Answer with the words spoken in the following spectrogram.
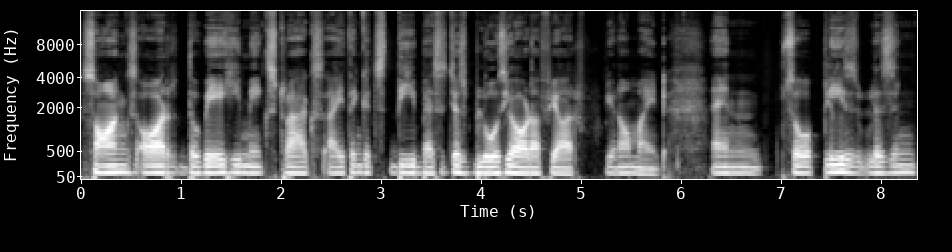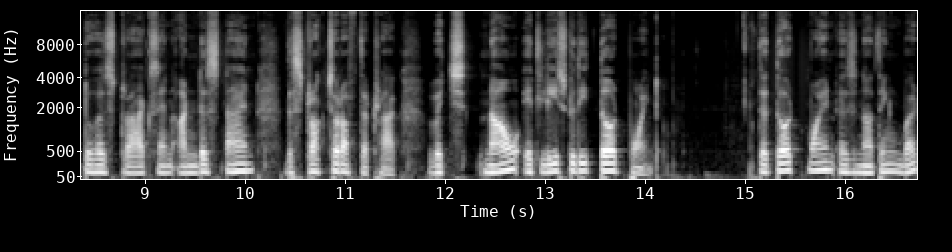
songs or the way he makes tracks. I think it's the best. It just blows you out of your you know mind. And so please listen to his tracks and understand the structure of the track which now it leads to the third point the third point is nothing but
